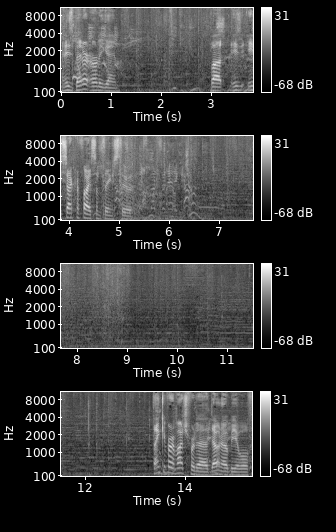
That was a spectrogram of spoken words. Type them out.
And he's better early game. But he, he sacrificed some things too. Thank you very much for the dono, Beowulf.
